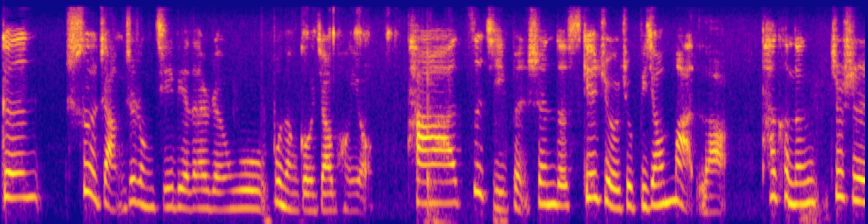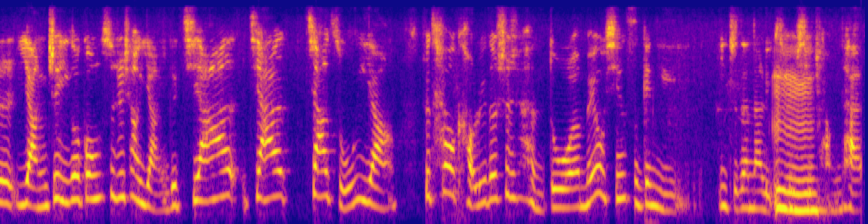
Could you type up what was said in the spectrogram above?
跟。社长这种级别的人物不能够交朋友，他自己本身的 schedule 就比较满了，他可能就是养这一个公司就像养一个家家家族一样，就他要考虑的事情很多，没有心思跟你一直在那里促膝长谈。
